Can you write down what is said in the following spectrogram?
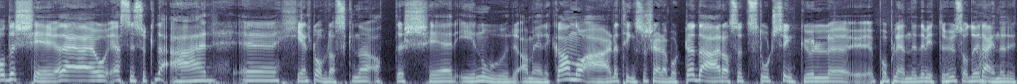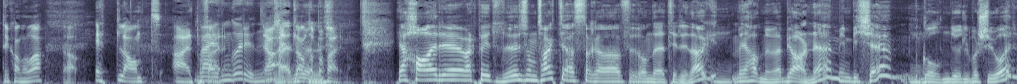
og det skjer det er jo, Jeg syns jo ikke det er uh, helt overraskende at det skjer i Nord-Amerika. Nå er det ting som skjer der borte. Det er altså et stort synkhull eh, på plenen i Det hvite hus, og det regner dritt i Canada. Et eller annet er på ferde. Verden går under. Ja, et eller annet er på ferde. Jeg har eh, vært på hyttetur, som sagt. Jeg har snakka om det tidligere i dag. Mm. Men jeg hadde med meg Bjarne, min bikkje. Golden Doodle på sju år.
